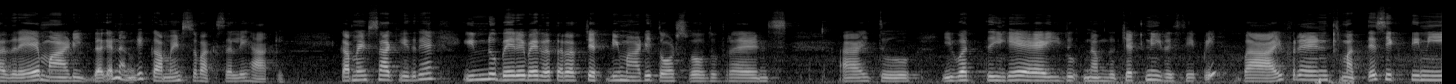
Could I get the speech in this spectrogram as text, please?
ಆದರೆ ಮಾಡಿದ್ದಾಗ ನನಗೆ ಕಮೆಂಟ್ಸ್ ಬಾಕ್ಸಲ್ಲಿ ಹಾಕಿ. ಕಮೆಂಟ್ಸ್ ಹಾಕಿದರೆ ಇನ್ನೂ ಬೇರೆ ಬೇರೆ ಥರ ಚಟ್ನಿ ಮಾಡಿ ತೋರಿಸ್ಬೋದು ಫ್ರೆಂಡ್ಸ್ ಆಯಿತು. ಇವತ್ತಿಗೆ ಇದು ನಮ್ಮದು ಚಟ್ನಿ ರೆಸಿಪಿ ಬಾಯ್ ಫ್ರೆಂಡ್ಸ್ ಮತ್ತೆ ಸಿಗ್ತೀನಿ.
